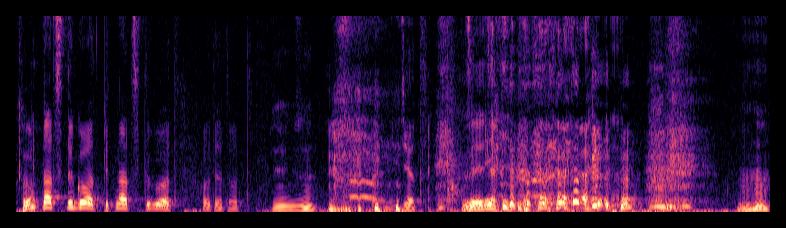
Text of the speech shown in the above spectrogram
Кто? 15 год, 15 год. Вот это вот Я не знаю. э, дед. Ага.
